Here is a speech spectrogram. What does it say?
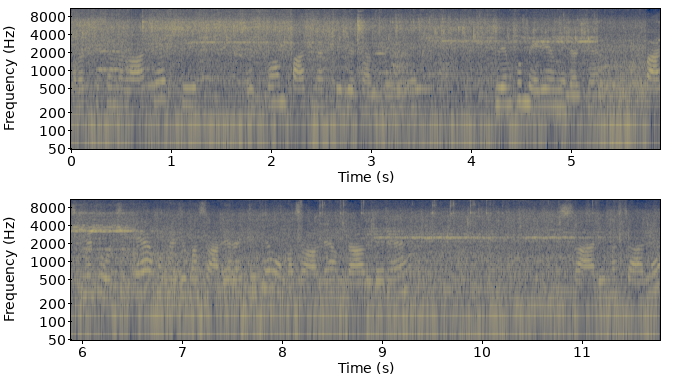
और अच्छे से मिला के फिर इसको हम पाँच मिनट के लिए ढक देंगे। फ्लेम को मीडियम ही रखें पाँच मिनट हो चुके हैं, अब हमने जो मसाले रखे थे, वो मसाले हम डाल दे रहे हैं। सारे मसाले।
